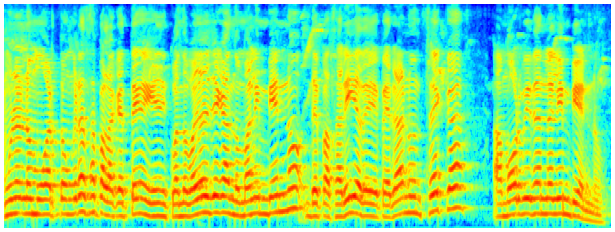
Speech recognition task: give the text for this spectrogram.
Una no muerto en grasa para la que tenga, y cuando vaya llegando mal invierno, de pasaría de verano en seca a mórbida en el invierno.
